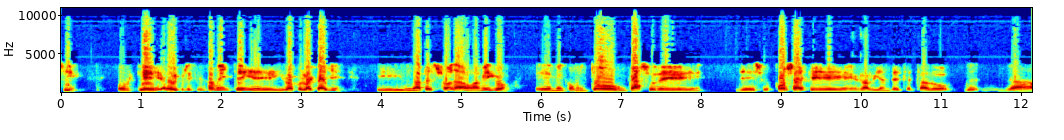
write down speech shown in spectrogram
Sí, porque hoy precisamente eh, iba por la calle y una persona o amigo eh, me comentó un caso de, de su esposa que la habían detectado ya,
